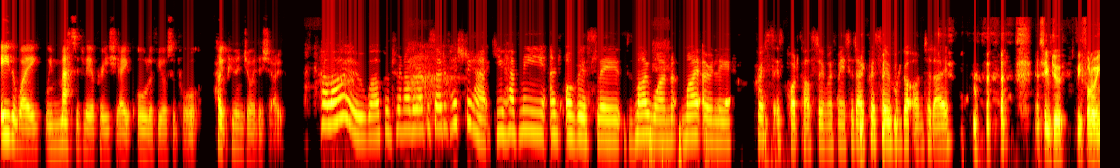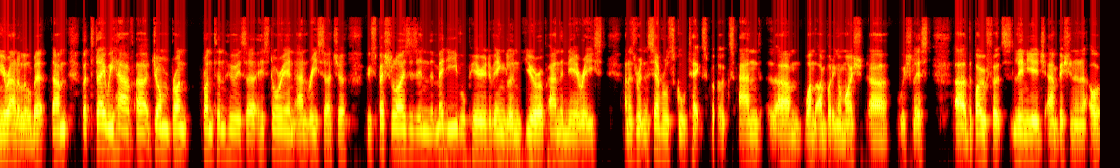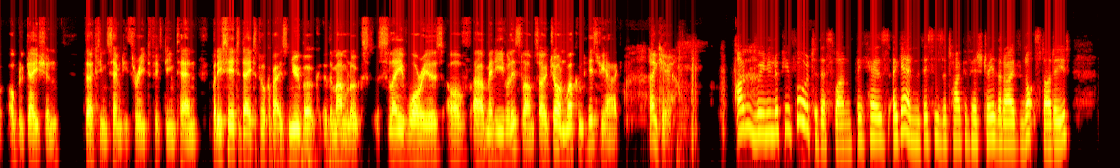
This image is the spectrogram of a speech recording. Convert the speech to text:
Either way, we massively appreciate all of your support. Hope you enjoy the show. Hello, welcome to another episode of History Hack. You have me, and obviously my one, my only. Chris is podcasting with me today. Chris, who have we got on today? I seem to be following you around a little bit. Um, but today we have uh, John Brunt, Brunton, who is a historian and researcher who specializes in the medieval period of England, Europe, and the Near East, and has written several school textbooks and um, one that I'm putting on my sh- uh, wish list, uh, The Beaufort's Lineage, Ambition, and o- Obligation. 1373 to 1510, but he's here today to talk about his new book, The Mamluks, Slave Warriors of uh, Medieval Islam. So, John, welcome to History Hack. Thank you. I'm really looking forward to this one because, again, this is a type of history that I've not studied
